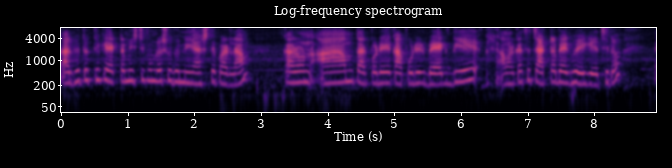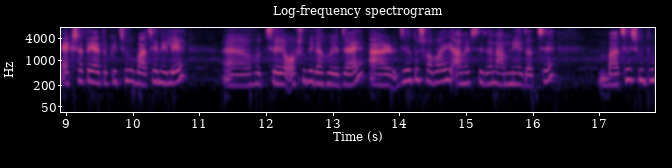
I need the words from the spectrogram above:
তার ভেতর থেকে একটা মিষ্টি কুমড়া শুধু নিয়ে আসতে পারলাম। কারণ আম, তারপরে কাপড়ের ব্যাগ দিয়ে আমার কাছে চারটা ব্যাগ হয়ে গিয়েছিল। একসাথে এত কিছু বাছে নিলে হচ্ছে অসুবিধা হয়ে যায়। আর যেহেতু সবাই আমের সিজন আম নিয়ে যাচ্ছে, বাছে শুধু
